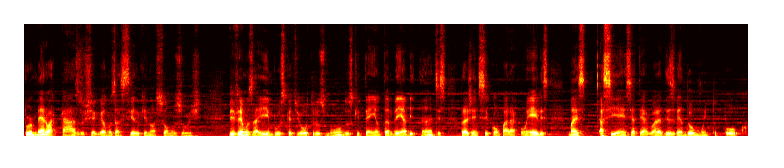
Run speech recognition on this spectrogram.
Por mero acaso chegamos a ser o que nós somos hoje. Vivemos aí em busca de outros mundos que tenham também habitantes para a gente se comparar com eles, mas a ciência até agora desvendou muito pouco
